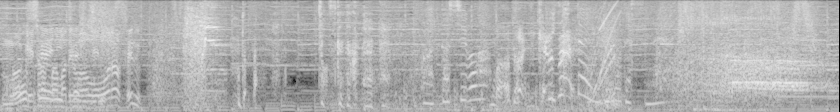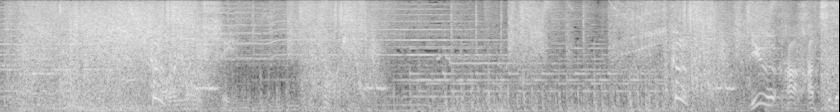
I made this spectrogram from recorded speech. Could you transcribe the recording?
負けたままではまだいけるぜ！生きているのですね。流派発動。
